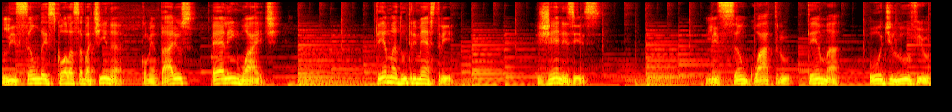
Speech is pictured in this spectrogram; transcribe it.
Lição da Escola Sabatina. Comentários: Ellen White. Tema do trimestre: Gênesis. Lição 4. Tema: O Dilúvio.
